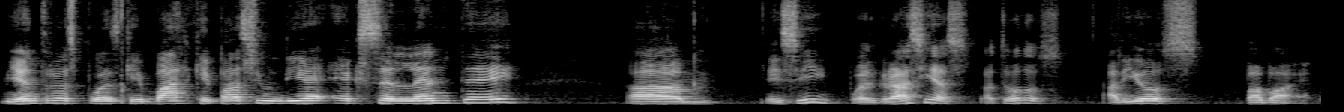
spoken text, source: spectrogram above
Mientras, pues, que, pase un día excelente. Um, y sí, pues gracias a todos. Adiós. Bye bye.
